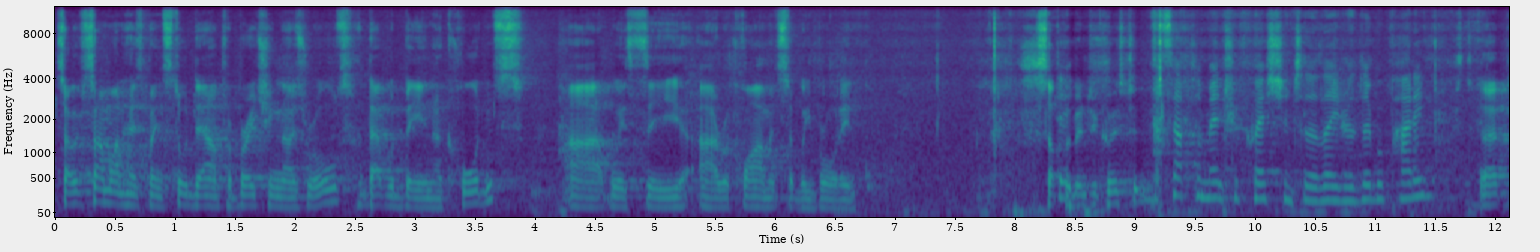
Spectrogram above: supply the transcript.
So if someone has been stood down for breaching those rules, that would be in accordance uh, with the uh, requirements that we brought in. Supplementary question? supplementary question to the Leader of the Liberal Party. Uh,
